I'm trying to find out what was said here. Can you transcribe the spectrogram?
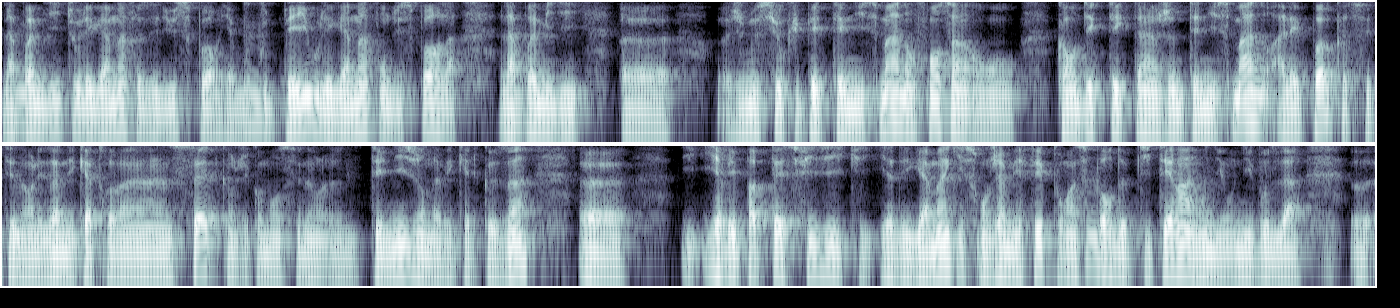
L'après-midi, tous les gamins faisaient du sport. Il y a beaucoup mm. de pays où les gamins font du sport l'après-midi. Euh, je me suis occupé de tennisman en France. Hein, on, quand on détectait un jeune tennisman, à l'époque, c'était dans les années 87, quand j'ai commencé dans le tennis, j'en avais quelques-uns. Euh, il n'y avait pas de test physique. Il y a des gamins qui seront jamais faits pour un sport de petit terrain au, niveau de la euh,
